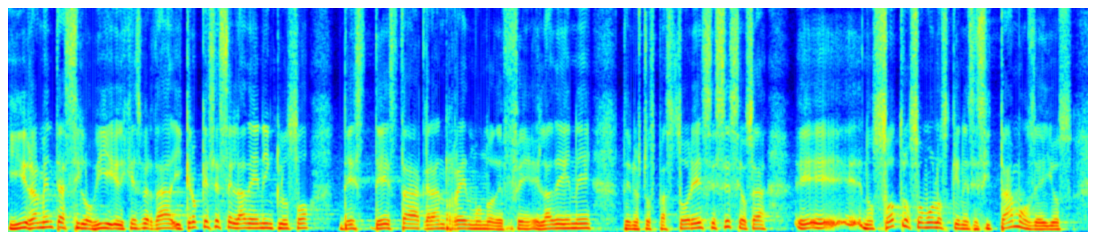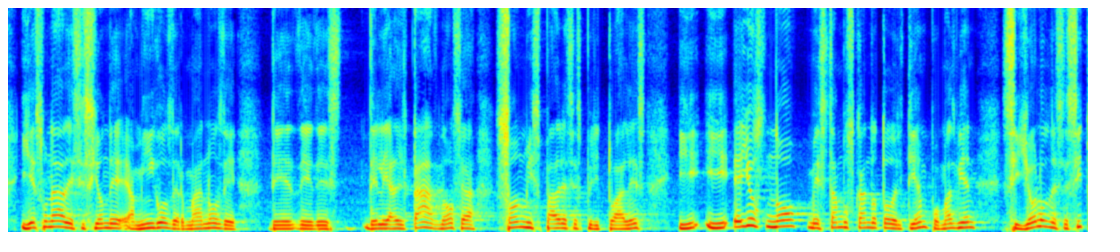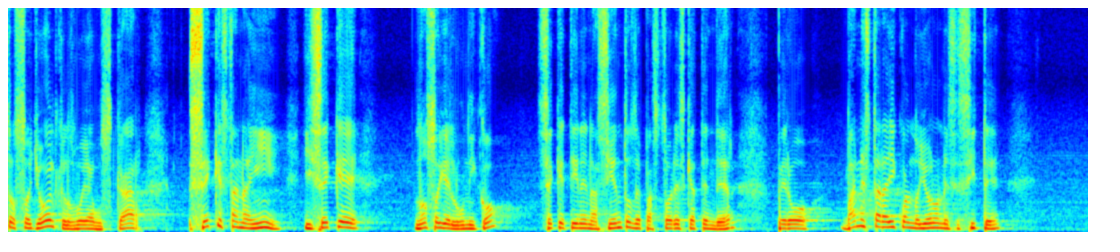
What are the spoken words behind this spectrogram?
Y realmente así lo vi y dije, es verdad. Y creo que ese es el ADN incluso de, de esta gran red mundo de fe. El ADN de nuestros pastores es ese. O sea, eh, nosotros somos los que necesitamos de ellos. Y es una decisión de amigos, de hermanos, de, de de lealtad, ¿no? O sea, son mis padres espirituales y, ellos no me están buscando todo el tiempo. Más bien, si yo los necesito, soy yo el que los voy a buscar. Sé que están ahí y sé que no soy el único. Sé que tienen a cientos de pastores que atender, pero van a estar ahí cuando yo lo necesite.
